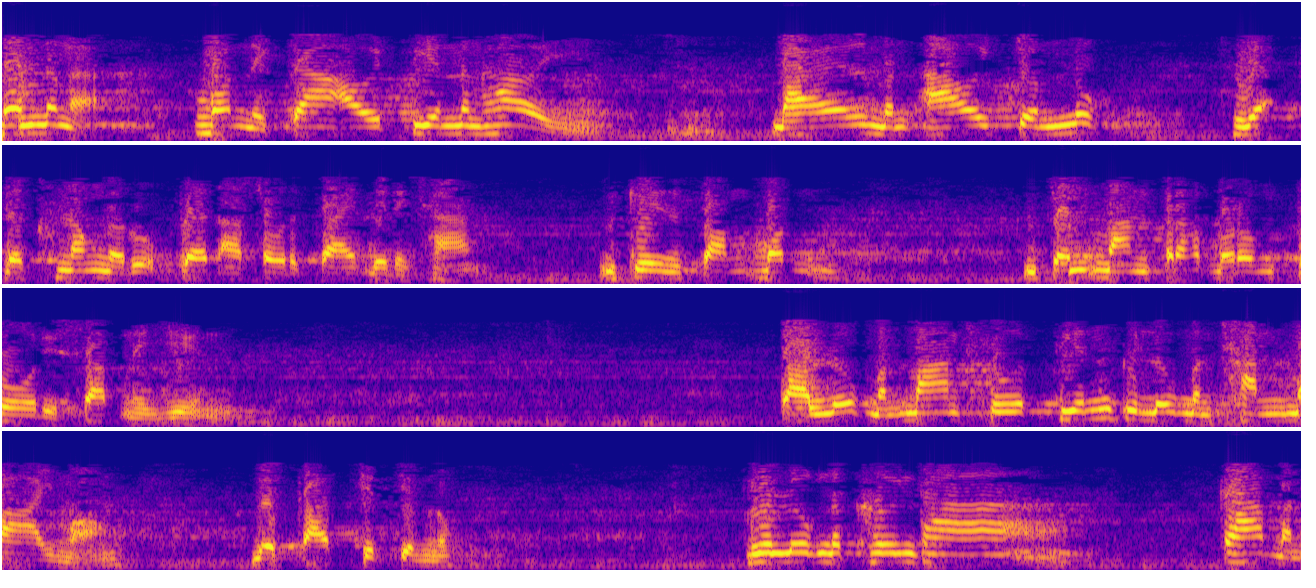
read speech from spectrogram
បុណ្យហ្នឹងបុណ្យនៃការឲ្យទាននឹងហើយដែលមិនឲ្យជននោះ ធ្លាក់ទៅក្នុងនរកប្រេតអសុរកាយដេរឆានគេសំបុណ្យអញ្ចឹងបានត្រាស់បរមពុរិស័ទនៃយើងតើលោកមិនបានធ្វើទានគឺលោកមិនឆាន់បាយហ្មងលោកកើតចិត្តជាមនុស្សព្រោះលោកនឹកឃើញថាការមិន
